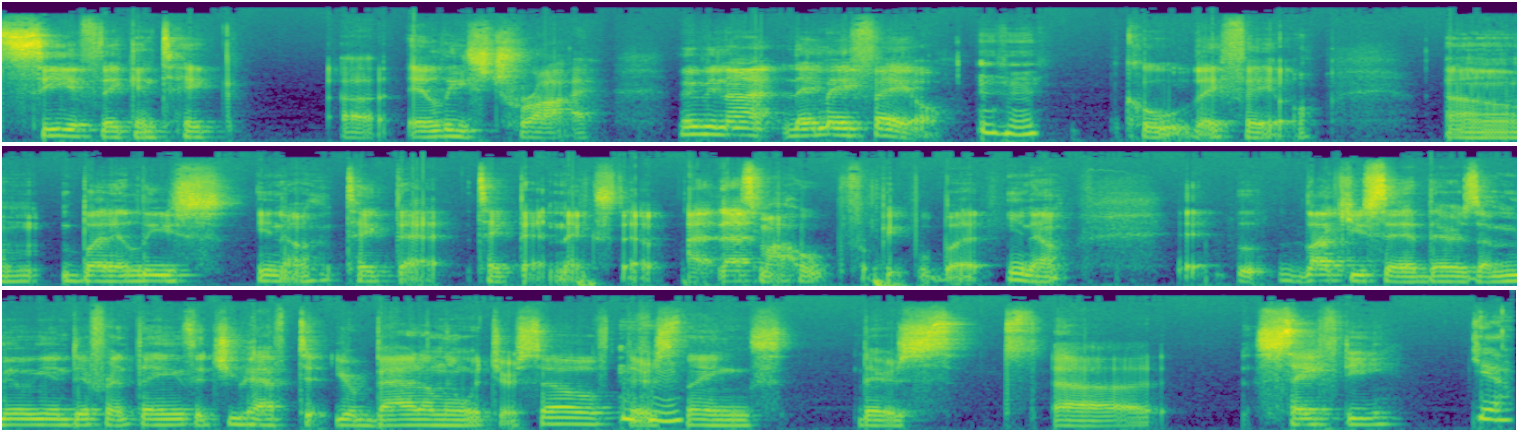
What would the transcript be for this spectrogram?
see if they can take uh, at least try. Maybe not. They may fail. Mm-hmm. Cool. They fail. Um, but at least you know take that take that next step. I, that's my hope for people. But you know, like you said, there's a million different things that you have to. You're battling with yourself. There's things. There's uh, safety Yeah.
